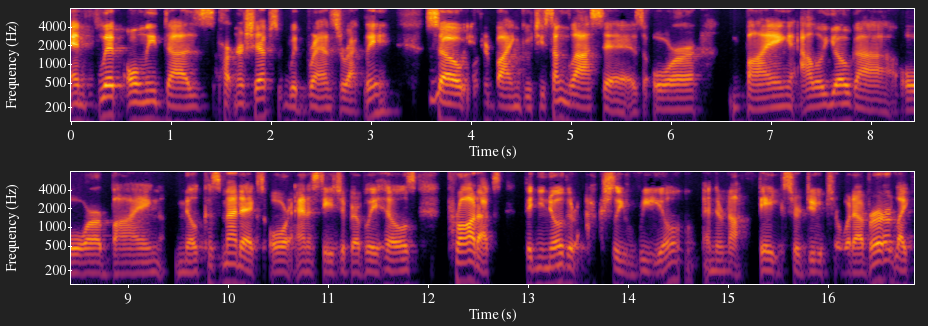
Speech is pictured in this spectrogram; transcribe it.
And Flip only does partnerships with brands directly. Mm-hmm. So if you're buying Gucci sunglasses or buying Alo Yoga or buying Milk Cosmetics or Anastasia Beverly Hills products, then you know they're actually real and they're not fakes or dupes or whatever like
